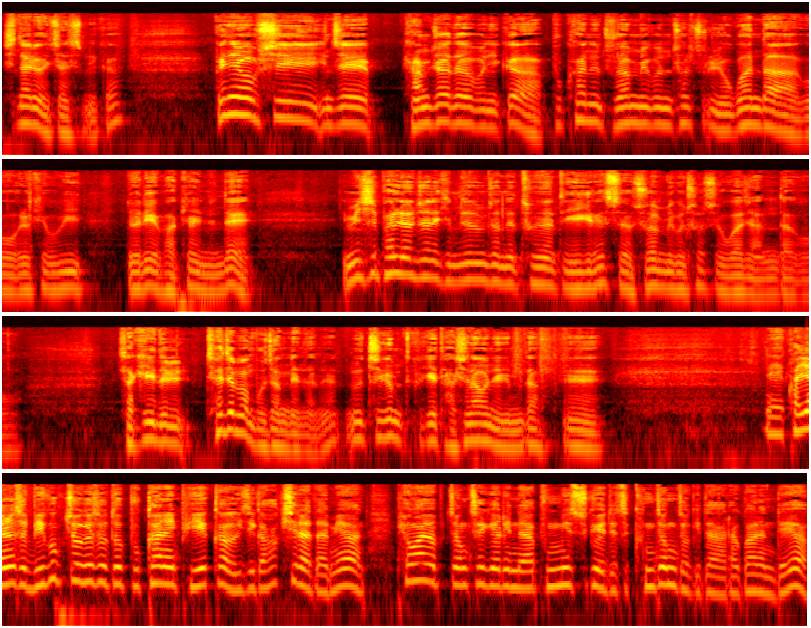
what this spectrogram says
시나리오가 있지 않습니까? 끊임없이 이제 강조하다 보니까 북한은 주한미군 철수를 요구한다고 이렇게 우리 뇌리에 박혀 있는데 이미 18년 전에 김대중 전 대통령한테 얘기를 했어요. 주한미군 철수 요구하지 않는다고. 자기들 체제만 보장된다면. 지금 그게 다시 나온 얘기입니다. 예. 네, 관련해서 미국 쪽에서도 북한의 비핵화 의지가 확실하다면 평화협정 체결이나 북미 수교에 대해서 긍정적이다라고 하는데요.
